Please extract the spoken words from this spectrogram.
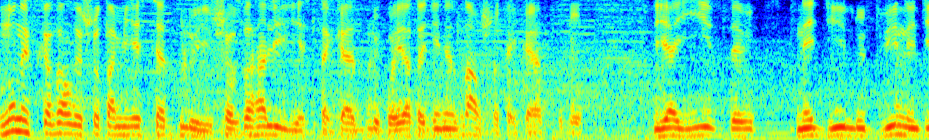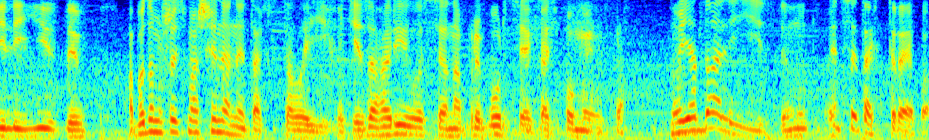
Ну не сказали, що там є AdBlue, і що взагалі є таке AdBlue, бо я тоді не знав, що таке AdBlue. Я їздив неділю, дві неділі їздив, а потім щось машина не так стала їхати. І загорілося на приборці якась помилка. Ну я далі їздив, ну і це так треба.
